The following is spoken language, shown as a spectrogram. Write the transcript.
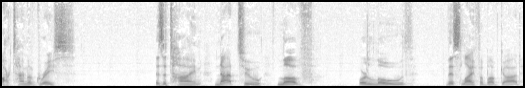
Our time of grace is a time not to love or loathe this life above God,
